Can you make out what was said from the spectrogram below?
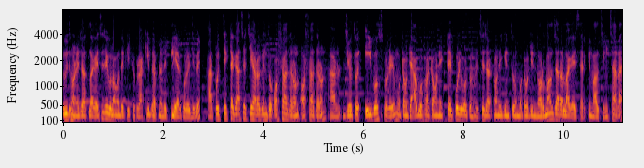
দুই ধরনের জাত লাগাইছে, যেগুলো আমাদের কৃষক রাকিব আপনাদের ক্লিয়ার করে দিবে। আর প্রত্যেকটা গাছের চেহারা কিন্তু অসাধারণ অসাধারণ। আর যেহেতু এই বছরে মোটামুটি আবহাওয়াটা অনেকটাই পরিবর্তন হয়েছে, যার কারণে কিন্তু মোটামুটি নর্মাল যারা লাগাইছে আর কি মালচিং ছাড়া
